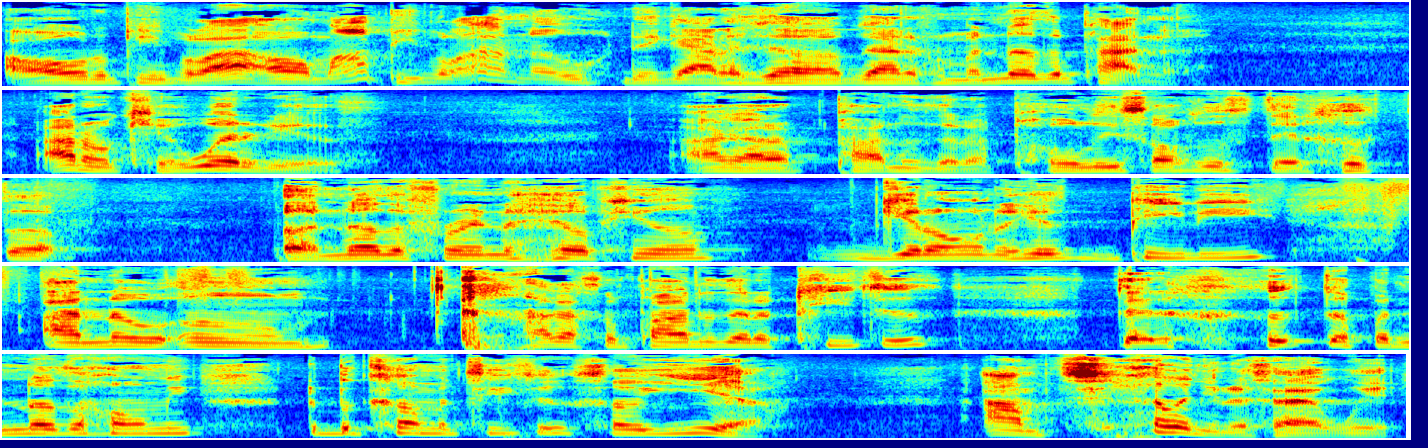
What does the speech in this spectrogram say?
all the people I, all my people I know, they got a job, got it from another partner. I don't care what it is. I got a partner that are police officers that hooked up another friend to help him get on to his PD. I know um I got some partners that are teachers that hooked up another homie to become a teacher. So yeah, I'm telling you that's how it went.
